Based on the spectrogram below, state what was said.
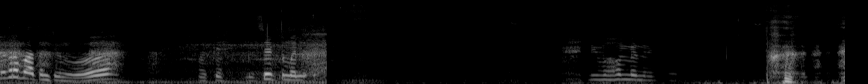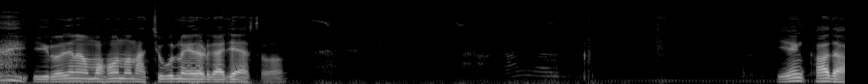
నిద్రపోతుంటే నువ్వు. ఓకే సెట్ మళ్ళీ. నీ మొహం మీద నుంచి పోయింది. ఈ రోజు నా మొహం నా చెవులను ఏదో ఒకటి కాజేస్తావు ఏం కాదా?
